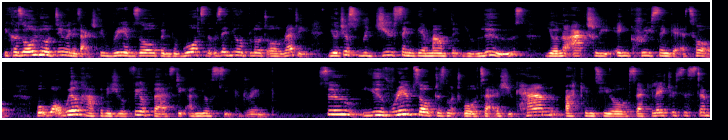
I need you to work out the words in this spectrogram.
Because all you're doing is actually reabsorbing the water that was in your blood already. You're just reducing the amount that you lose. You're not actually increasing it at all. But what will happen is you'll feel thirsty and you'll seek a drink. So you've reabsorbed as much water as you can back into your circulatory system.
